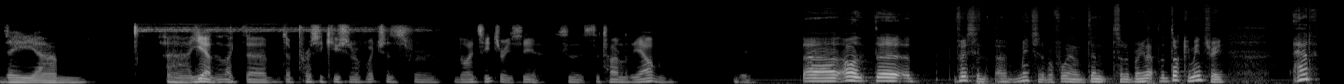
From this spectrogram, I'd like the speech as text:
the um, uh, yeah like the the persecution of witches for nine centuries. Yeah, so that's the title of the album. Yeah. Uh, oh, the firstly I mentioned it before and I didn't sort of bring it up. The documentary. How did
